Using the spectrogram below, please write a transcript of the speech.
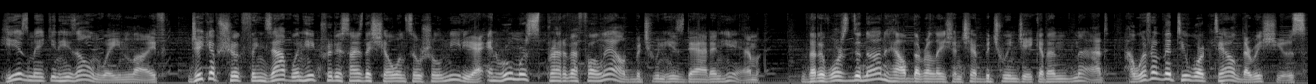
He is making his own way in life. Jacob shook things up when he criticized the show on social media, and rumors spread of a fallout between his dad and him. The divorce did not help the relationship between Jacob and Matt, however the two worked out their issues.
